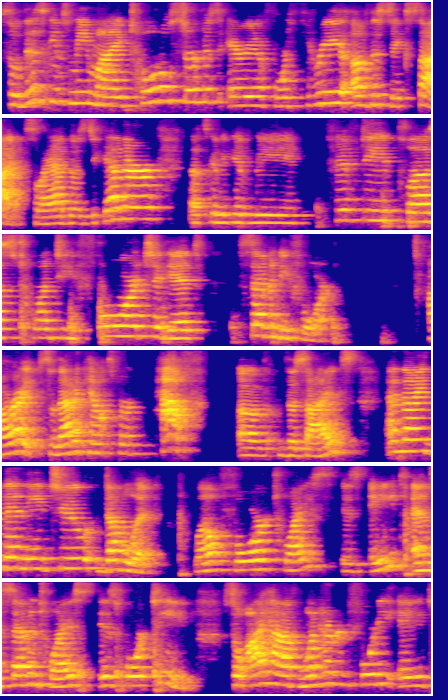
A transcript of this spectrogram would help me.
So this gives me my total surface area for three of the six sides. So I add those together. That's gonna give me fifty plus twenty-four to get seventy-four. All right, so that accounts for half of the sides. And then I then need to double it. Well, four twice is eight and seven twice is fourteen. So I have one hundred forty-eight,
